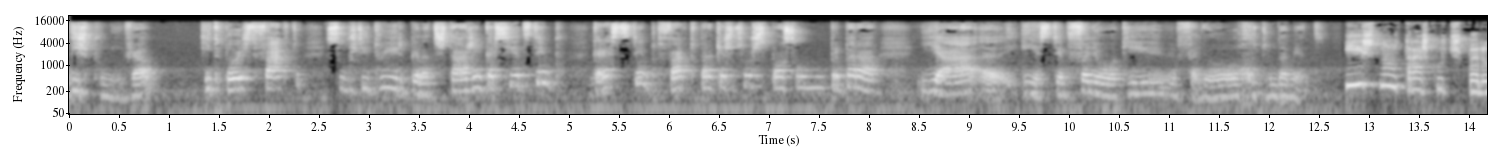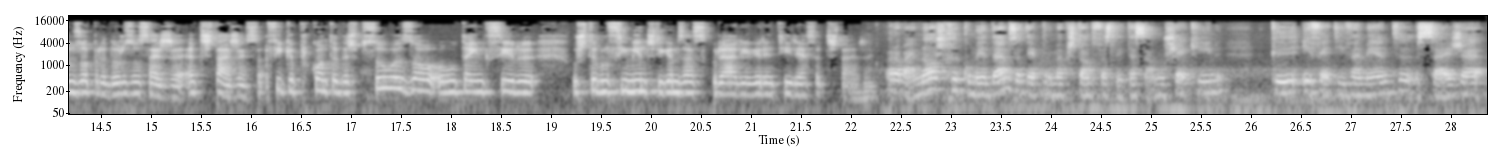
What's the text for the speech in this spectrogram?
disponível e depois, de facto, substituir pela testagem carecia de tempo carece de tempo, de facto, para que as pessoas se possam preparar. E, há, eh, e esse tempo falhou aqui, falhou rotundamente. E isto não traz custos para os operadores, ou seja, a testagem fica por conta das pessoas ou, ou têm que ser eh, os estabelecimentos, digamos, a assegurar e a garantir essa testagem? Ora bem, nós recomendamos, até por uma questão de facilitação no check-in, que efetivamente seja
